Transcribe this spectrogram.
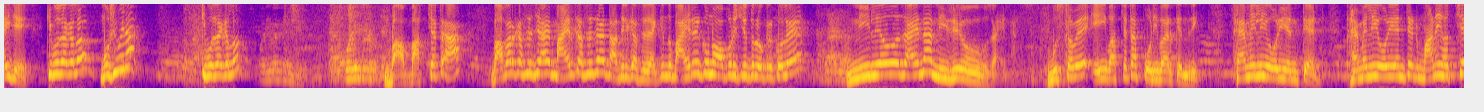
এই যে, কি বোঝা গেল? মৌসুমি না? কি বোঝা গেল? বাচ্চাটা বাবার কাছে যায়, মায়ের কাছে যায়, দাদির কাছে যায়, কিন্তু বাইরের কোনো অপরিচিত লোকের কোলে নিলেও যায় না, নিজেও যায় না। বুঝতে হবে, এই বাচ্চাটা পরিবার কেন্দ্রিক ফ্যামিলি ওরিয়েন্টেড ফ্যামিলি ওরিয়েন্টেড মানে হচ্ছে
